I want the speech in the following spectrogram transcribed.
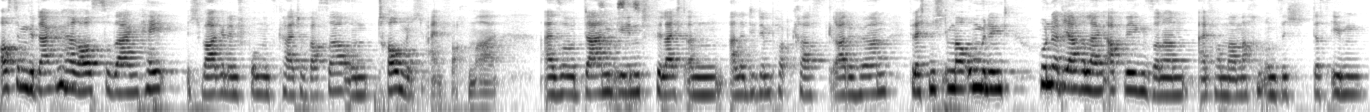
Aus dem Gedanken heraus zu sagen, hey, ich wage den Sprung ins kalte Wasser und traue mich einfach mal. Also dahingehend vielleicht an alle, die den Podcast gerade hören, vielleicht nicht immer unbedingt 100 Jahre lang abwägen, sondern einfach mal machen und sich das eben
